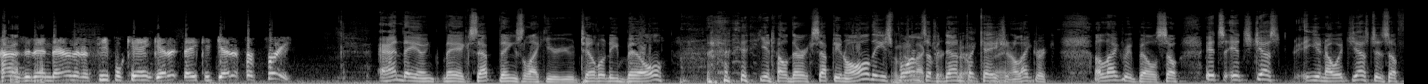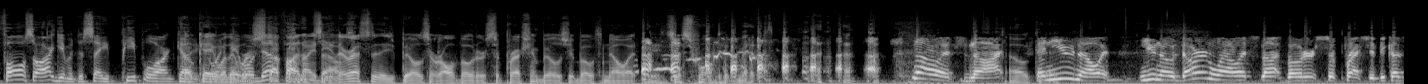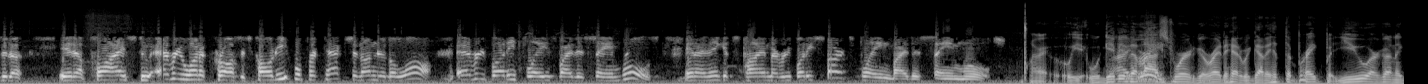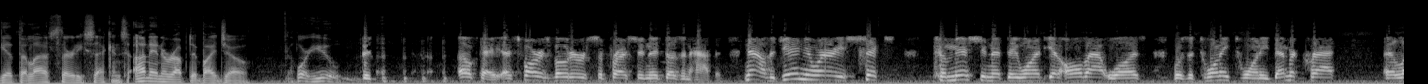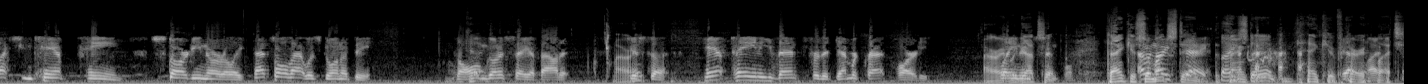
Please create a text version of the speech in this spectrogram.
has it in there that if people can't get it, they could get it for free. and they they accept things like your utility bill. you know, they're accepting all these An forms of electric bill, identification, right. electric electric bills. So it's it's just you know it just is a false argument to say people aren't going, Okay, going well, to be then able we're stuck identify on ID. The rest of these bills are all voter suppression bills. You both know it. You just won't admit it. No, it's not. Okay. And you know it. You know darn well it's not voter suppression because it uh, it applies to everyone across. It's called equal protection under the law. Everybody plays by the same rules, and I think it's time everybody starts playing by the same rules. All right, we, we'll give you I the agree. last word. Go right ahead. we got to hit the break, but you are going to get the last 30 seconds uninterrupted by Joe. or you. the, okay, as far as voter suppression, it doesn't happen. Now, the January 6th commission that they wanted to get, all that was, was a 2020 Democrat election campaign starting early. That's all that was going to be. That's all I'm going to say about it. Right. Just a campaign event for the Democrat Party. All right, Plain we got you. simple. Thank you Have so a much, nice Stan. day. Thanks, Thank you. Thank you very bye. much.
